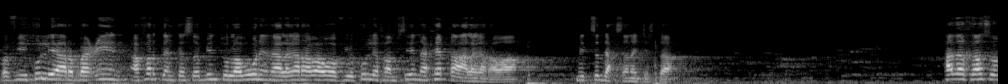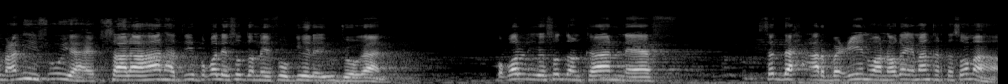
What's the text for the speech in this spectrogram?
Fa fii kulli arbaciin afartan kasta bintu labuunin a laga rabaa wa fii kulli khamsiina xiqa a laga rabaa. Mid saddex sano jirta. Hadalkaasoo macnihiisu uu yahay tusaale ahaan haddii boqol iyo soddon neef oo geel ay u joogaan boqol iyo soddonkaa neef saddex arbaciin waa nooga imaan karta soo maaha?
